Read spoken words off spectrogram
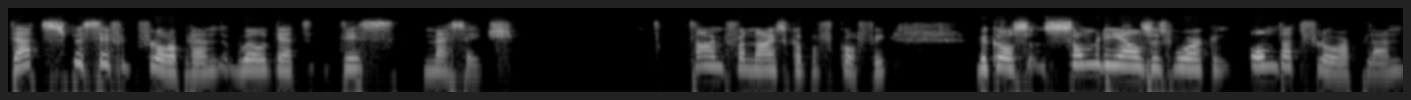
that specific floor plan will get this message. Time for a nice cup of coffee because somebody else is working on that floor plan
